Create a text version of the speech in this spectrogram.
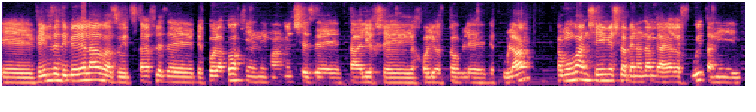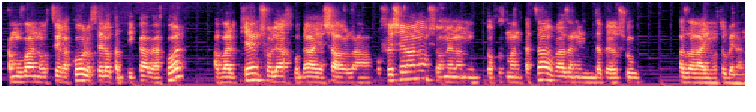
אה, ואם זה דיבר אליו, אז הוא יצטרף לזה בכל הכוח, כי אני מאמין שזה תהליך שיכול להיות טוב לכולם. כמובן שאם יש לבן אדם בעיה רפואית, אני כמובן עוצר הכל, עושה לו את הבדיקה והכל, אבל כן שולח הודעה ישר לרופא שלנו, שעונה לנו תוך זמן קצר, ואז אני מדבר שוב חזרה עם אותו בן אדם.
